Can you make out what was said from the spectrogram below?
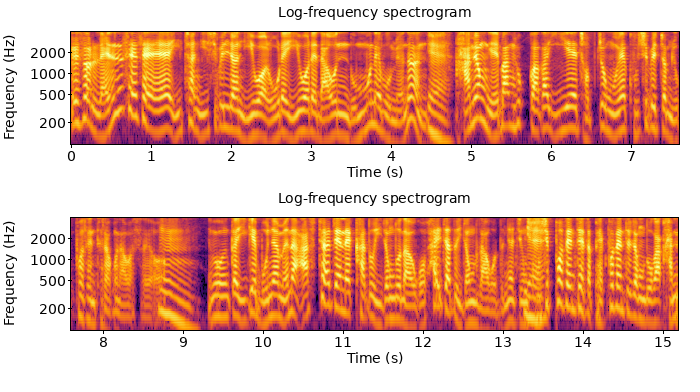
그래서 랜셋에 2021년 2월 올해 2월에 나온 논문에 보면은 예. 감염 예방 효과가 2회 접종 후에 91.6%라고 나왔어요. 음. 이거 그러니까 이게 뭐냐면은 아스트라제네카도 이 정도 나오고 화이자도 이 정도 나오거든요. 지금 예. 90%에서 100% 정도가 감염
